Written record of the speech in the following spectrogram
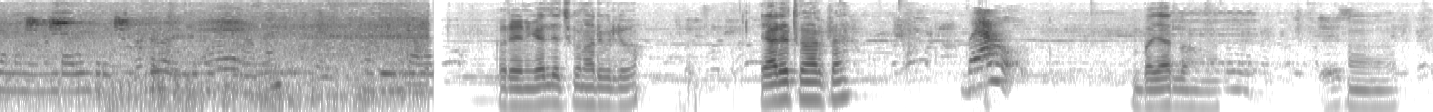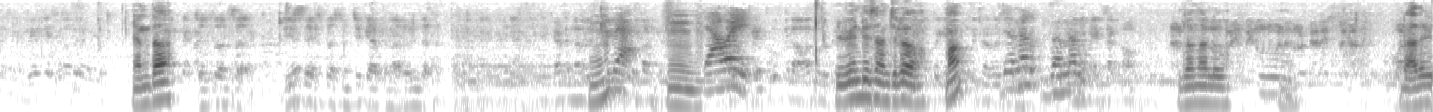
దాన్ని ఏమంటారు ఇంకా రెడ్ చిప్స్ అవి కూడా తీసుకున్నాము ఇంకేం కావాలి రేణిగాయలు తెచ్చుకున్నారు వీళ్ళు? ఏడ తెచ్చుకున్నారు ఫ్రెండ్? బజార్లో. ఎంత? ఇవేంటి సంచిలో? మా? జొన్నలు. రాత్రి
